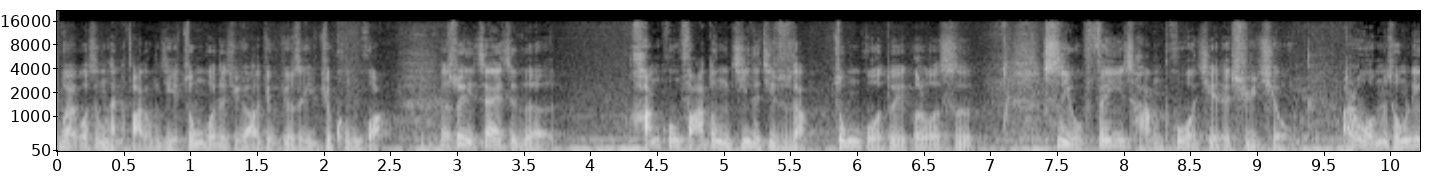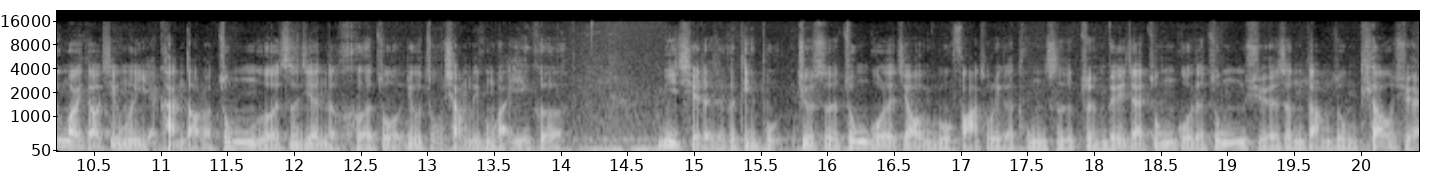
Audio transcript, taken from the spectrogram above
外国生产的发动机，中国的九幺九就是一句空话。那所以在这个航空发动机的技术上，中国对俄罗斯是有非常迫切的需求。而我们从另外一条新闻也看到了，中俄之间的合作又走向另外一个。密切的这个地步，就是中国的教育部发出了一个通知，准备在中国的中学生当中挑选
